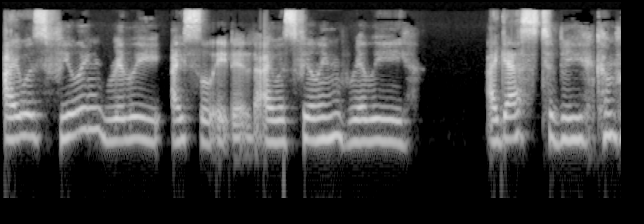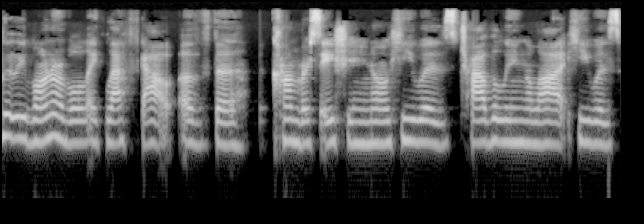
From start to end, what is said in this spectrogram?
I was feeling really isolated. I was feeling really, I guess, to be completely vulnerable, like left out of the conversation. You know, he was traveling a lot. He was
